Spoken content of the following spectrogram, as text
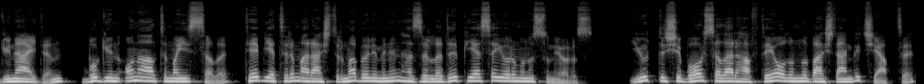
Günaydın, bugün 16 Mayıs Salı, TEB Yatırım Araştırma Bölümünün hazırladığı piyasa yorumunu sunuyoruz. Yurt dışı borsalar haftaya olumlu başlangıç yaptı.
